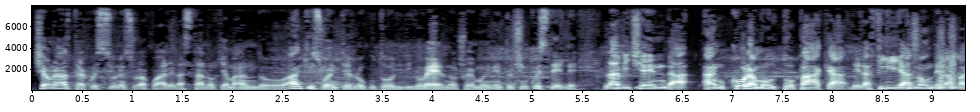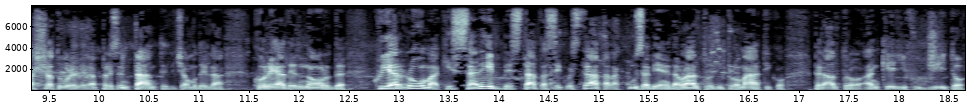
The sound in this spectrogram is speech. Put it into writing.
C'è un'altra questione sulla quale la stanno chiamando anche i suoi interlocutori di governo, cioè il Movimento 5 Stelle, la vicenda ancora molto opaca della figlia, non dell'ambasciatore, del rappresentante, diciamo della Corea del Nord, qui a Roma, che sarebbe stata sequestrata, l'accusa viene da un altro diplomatico, peraltro anch'egli fuggito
